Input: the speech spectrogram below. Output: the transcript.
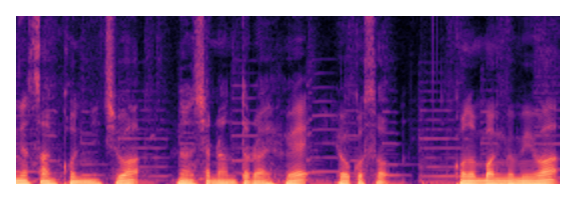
皆さんこんにちは。ナンシャラントライフへようこそ。この番組は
